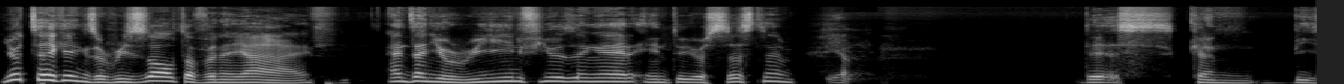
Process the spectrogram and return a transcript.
you're taking the result of an AI and then you're reinfusing it into your system. Yep. This can be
